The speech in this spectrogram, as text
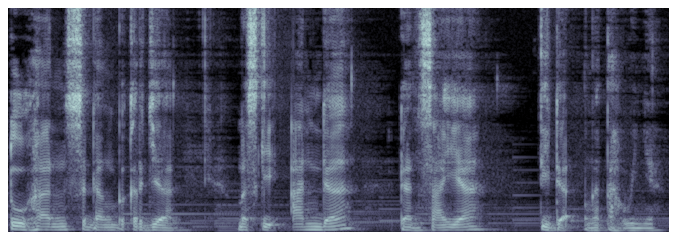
Tuhan sedang bekerja meski Anda dan saya tidak mengetahuinya.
